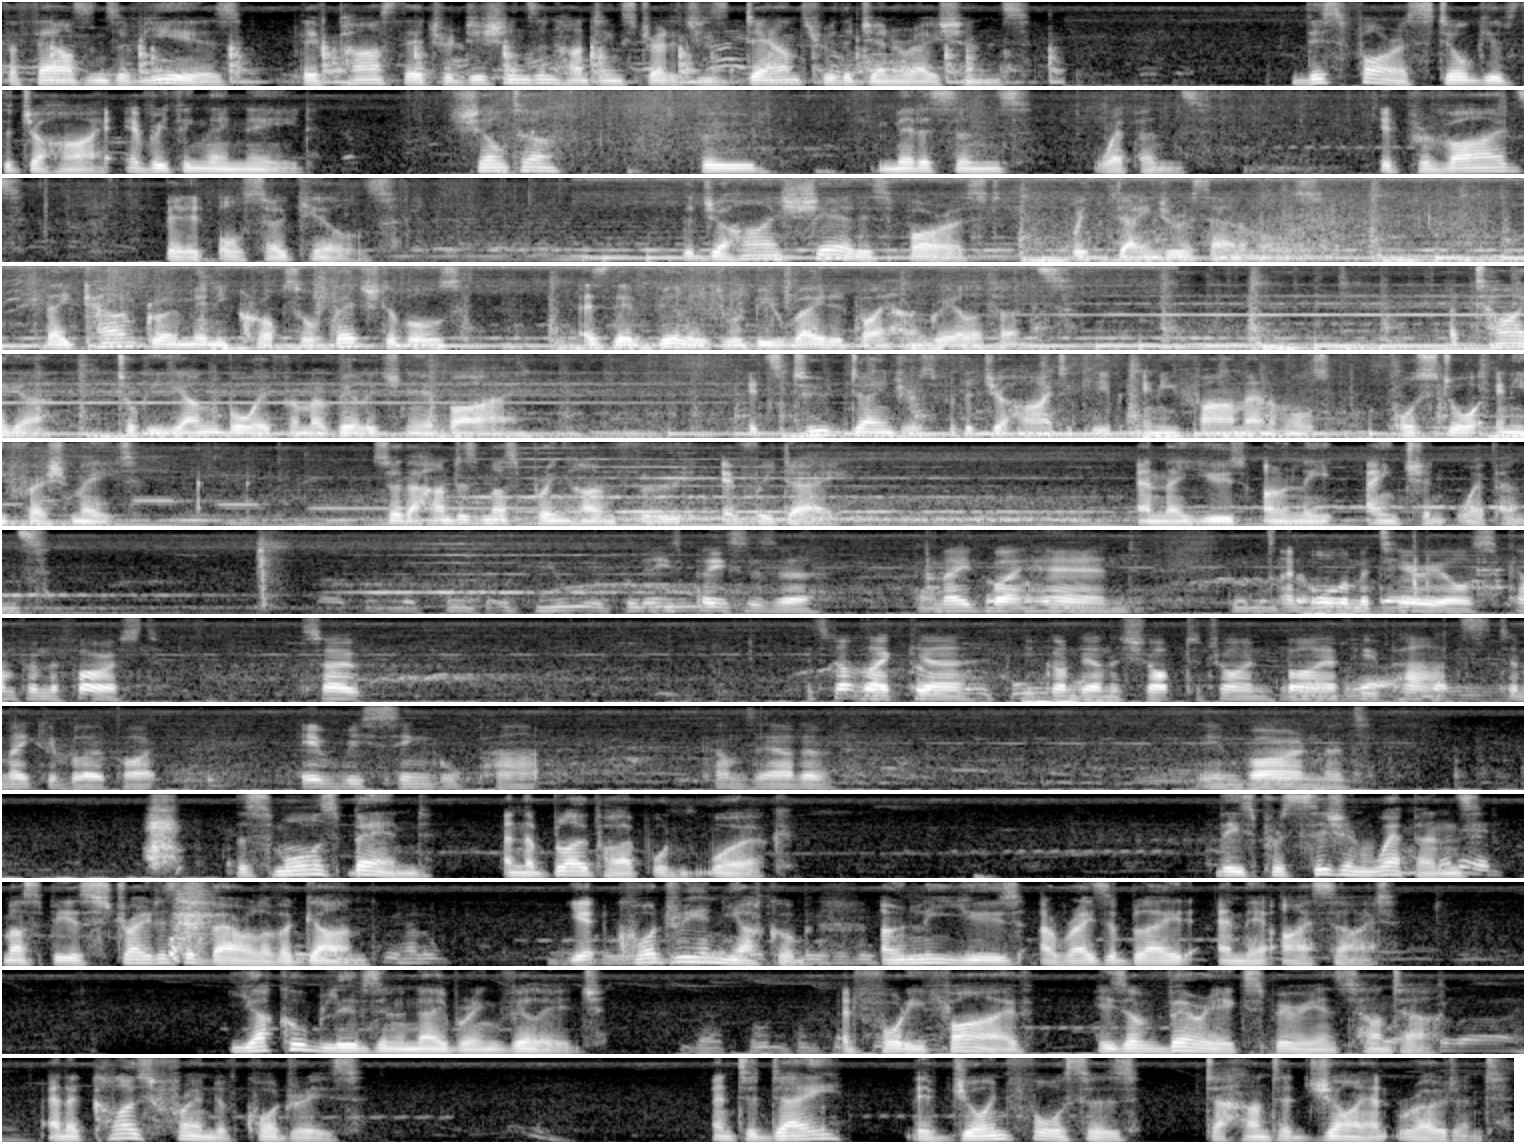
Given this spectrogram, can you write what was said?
For thousands of years, they've passed their traditions and hunting strategies down through the generations. This forest still gives the Jahai everything they need. Shelter, food, medicines, weapons. It provides, but it also kills. The Jahai share this forest with dangerous animals. They can't grow many crops or vegetables as their village would be raided by hungry elephants. A tiger took a young boy from a village nearby. It's too dangerous for the Jahai to keep any farm animals or store any fresh meat. So the hunters must bring home food every day. And they use only ancient weapons. These pieces are made by hand, and all the materials come from the forest. So it's not like uh, you've gone down the shop to try and buy a few parts to make your blowpipe. Every single part comes out of the environment. The smallest bend and the blowpipe wouldn't work. These precision weapons must be as straight as the barrel of a gun. Yet Quadri and Yakub only use a razor blade and their eyesight. Yakub lives in a neighbouring village. At 45, he's a very experienced hunter and a close friend of Quadri's. And today, they've joined forces to hunt a giant rodent.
